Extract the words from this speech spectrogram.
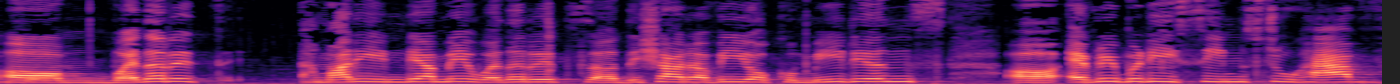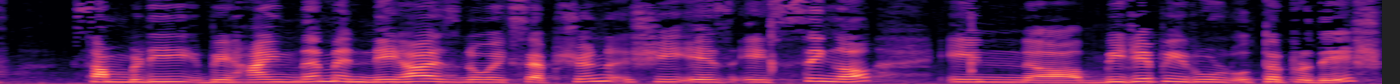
Um, whether it हमारी इंडिया में whether it's uh, Disha Ravi or comedians, uh, everybody seems to have somebody behind them, and Neha is no exception. She is a singer in uh, BJP ruled Uttar Pradesh,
